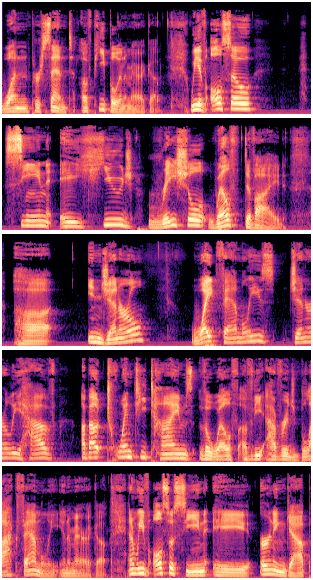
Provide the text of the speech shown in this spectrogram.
1% of people in America. We have also seen a huge racial wealth divide. Uh, in general, white families generally have about 20 times the wealth of the average black family in America. And we've also seen a earning gap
